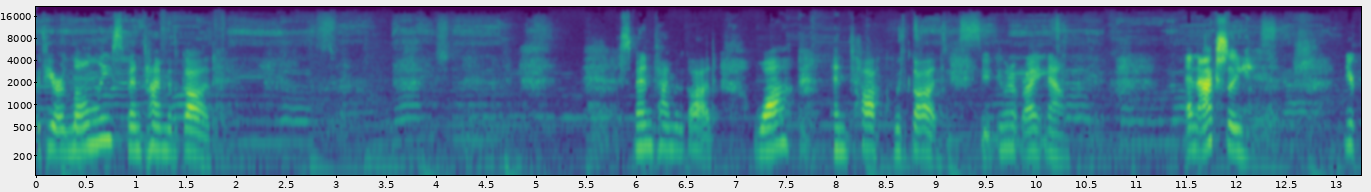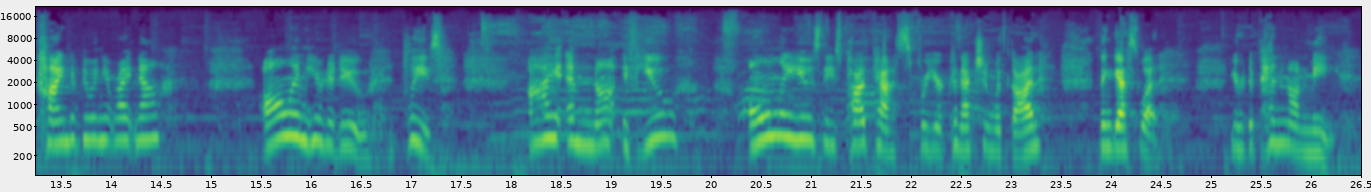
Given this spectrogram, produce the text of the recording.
If you're lonely, spend time with God. Spend time with God. Walk and talk with God. You're doing it right now. And actually, you're kind of doing it right now. All I'm here to do, please, I am not, if you only use these podcasts for your connection with God, then guess what? You're dependent on me.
